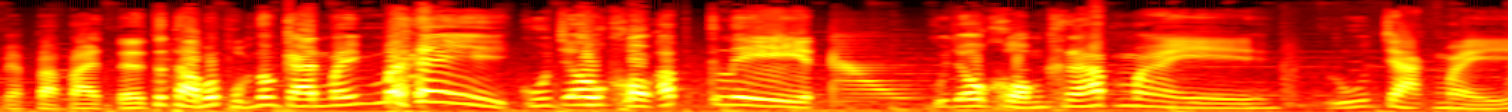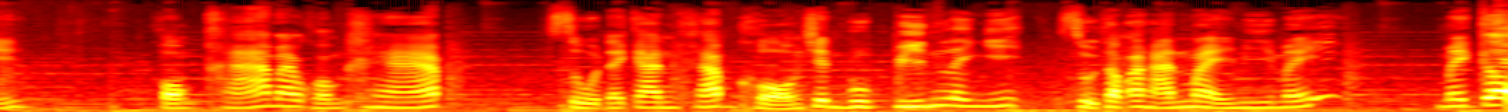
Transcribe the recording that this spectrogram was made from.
แบบปรับปลายแต่ถ้าถามว่าผมต้องการไหมไม่ กูจะเอาของอัปเกรด กูจะเอาของคราฟใหม่ รู้จักไหม ของคราฟมาของคราฟสูตรในการคราฟของเช่นบูปินอะไรอย่างงี้ สูตรทำอาหารใหม่มีไหม ไม่ก็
